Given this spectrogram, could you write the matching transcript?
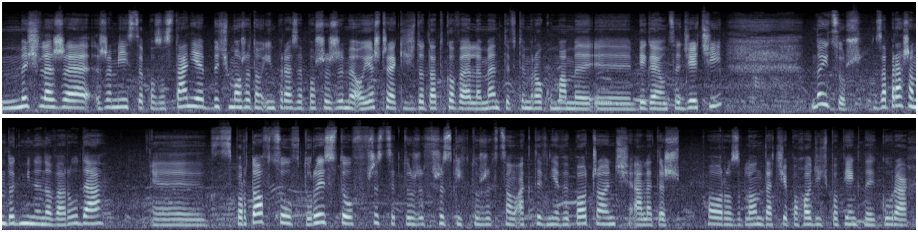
Myślę, że, że miejsce pozostanie. Być może tą imprezę poszerzymy o jeszcze jakieś dodatkowe elementy. W tym roku mamy y, biegające dzieci. No i cóż, zapraszam do gminy Nowa Ruda. Y, Sportowców, turystów, wszyscy, którzy, wszystkich, którzy chcą aktywnie wypocząć, ale też porozglądać się, pochodzić po pięknych górach, y,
